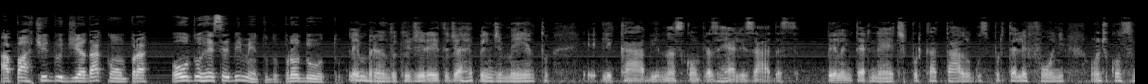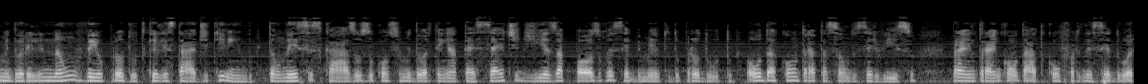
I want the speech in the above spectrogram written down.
a partir do dia da compra ou do recebimento do produto. Lembrando que o direito de arrependimento ele cabe nas compras realizadas pela internet, por catálogos, por telefone, onde o consumidor ele não vê o produto que ele está adquirindo. Então, nesses casos, o consumidor tem até sete dias após o recebimento do produto ou da contratação do serviço para entrar em contato com o fornecedor,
